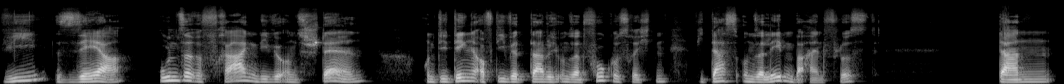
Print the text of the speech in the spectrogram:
wie sehr unsere Fragen, die wir uns stellen und die Dinge, auf die wir dadurch unseren Fokus richten, wie das unser Leben beeinflusst, dann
